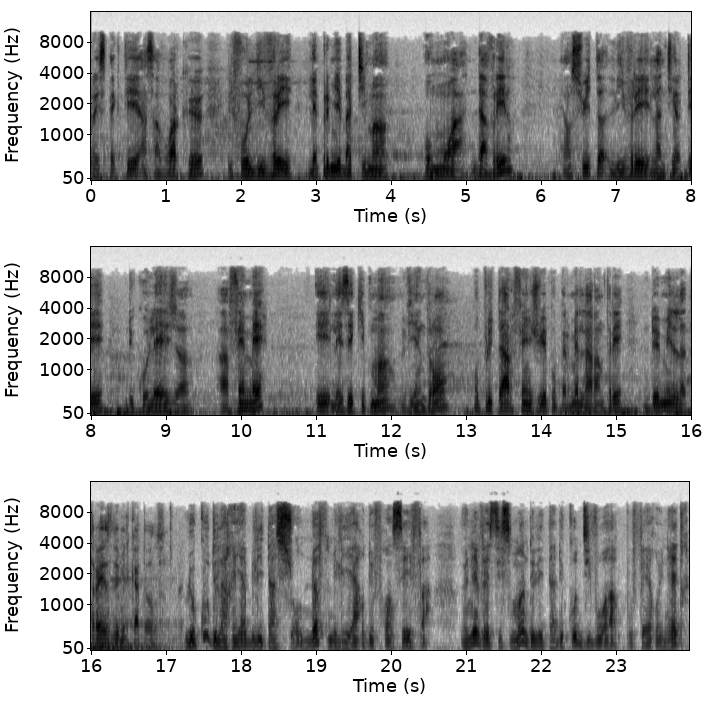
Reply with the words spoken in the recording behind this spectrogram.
respecté, à savoir qu'il faut livrer les premiers bâtiments au mois d'avril, ensuite livrer l'entièreté du collège à fin mai et les équipements viendront au plus tard fin juillet pour permettre la rentrée 2013-2014. Le coût de la réhabilitation, 9 milliards de francs CFA, un investissement de l'État de Côte d'Ivoire pour faire renaître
